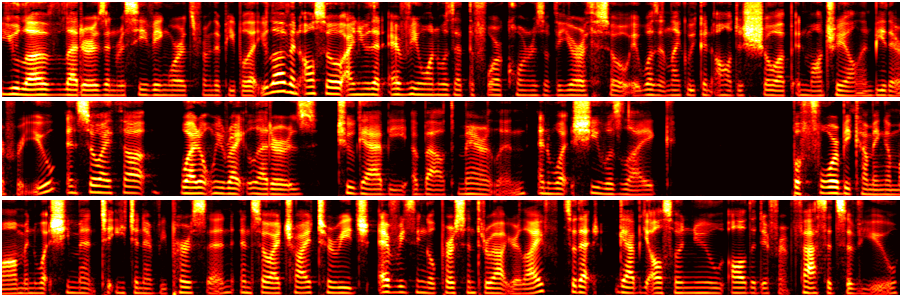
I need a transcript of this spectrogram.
You love letters and receiving words from the people that you love. And also, I knew that everyone was at the four corners of the earth. So it wasn't like we can all just show up in Montreal and be there for you. And so I thought, why don't we write letters to Gabby about Marilyn and what she was like before becoming a mom and what she meant to each and every person. And so I tried to reach every single person throughout your life so that Gabby also knew all the different facets of you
